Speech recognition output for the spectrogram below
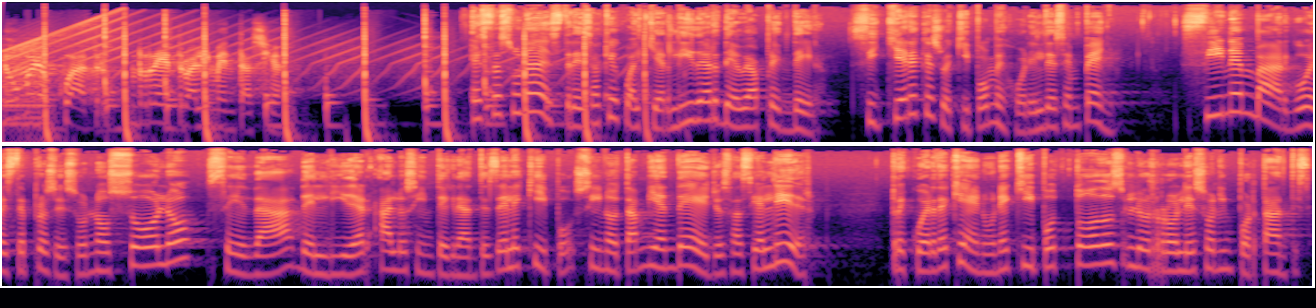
Número 4. Retroalimentación. Esta es una destreza que cualquier líder debe aprender si quiere que su equipo mejore el desempeño. Sin embargo, este proceso no solo se da del líder a los integrantes del equipo, sino también de ellos hacia el líder. Recuerde que en un equipo todos los roles son importantes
